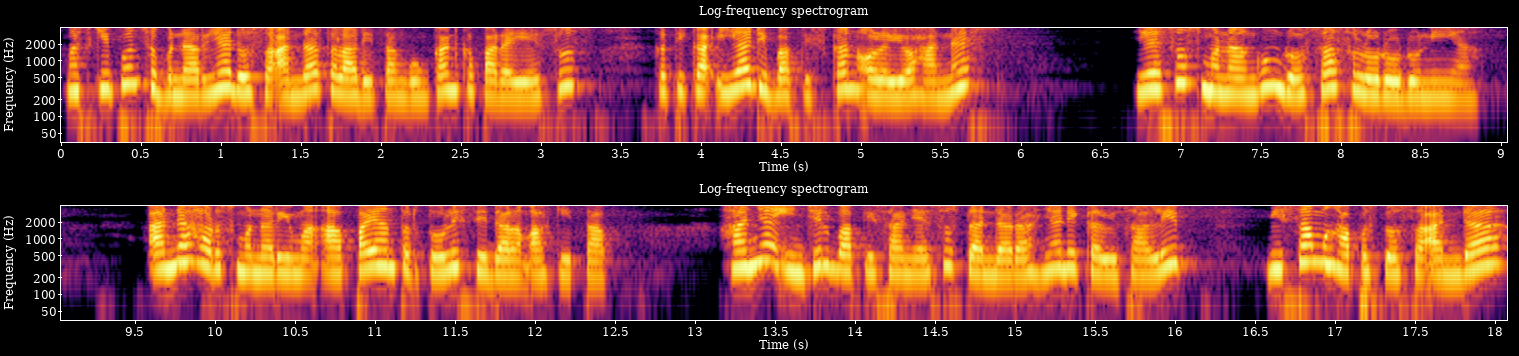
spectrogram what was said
meskipun sebenarnya dosa Anda telah ditanggungkan kepada Yesus ketika ia dibaptiskan oleh Yohanes? Yesus menanggung dosa seluruh dunia. Anda harus menerima apa yang tertulis di dalam Alkitab. Hanya Injil baptisan Yesus dan darahnya di kayu salib bisa menghapus dosa Anda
